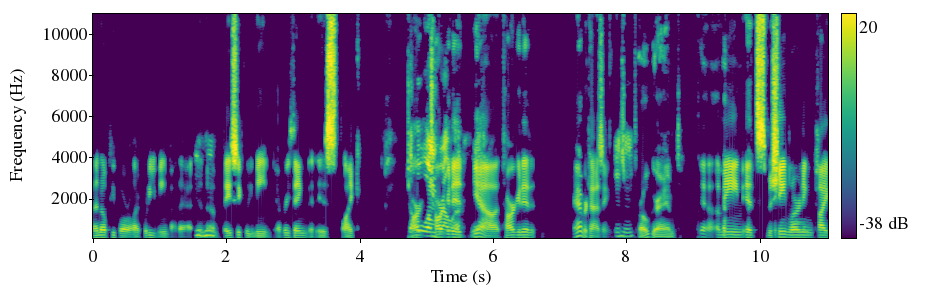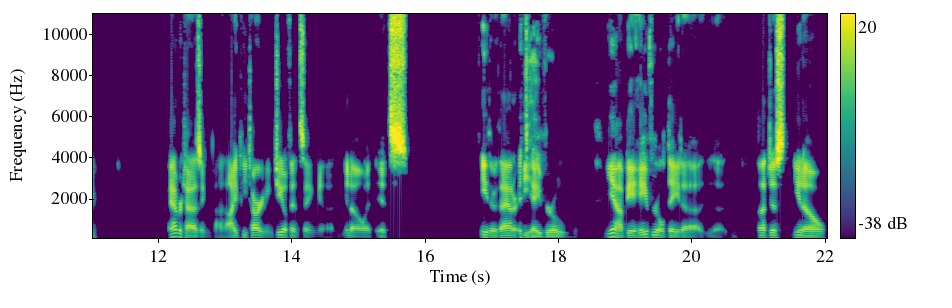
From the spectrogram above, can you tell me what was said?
I know people are like, "What do you mean by that?" And I basically mean everything that is like whole targeted, yeah, targeted advertising. Mhm. Programmed. Yeah, I mean it's machine learning type advertising, uh, IP targeting, geofencing. Uh, you know, it, it's either that or it's Behavioral. yeah, behavioral data, uh, not just you know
